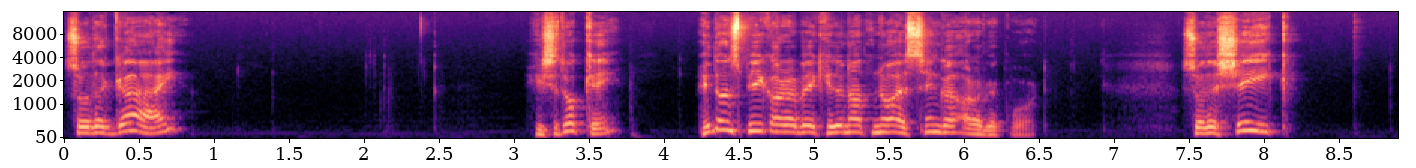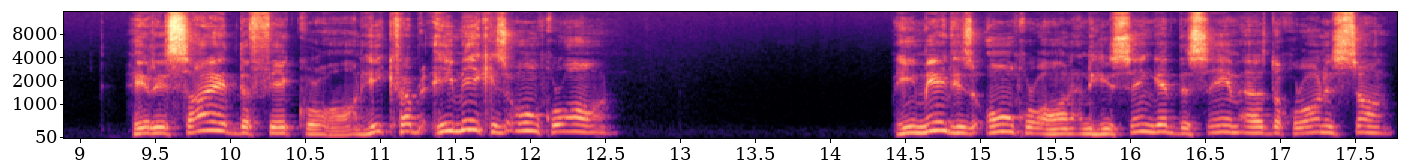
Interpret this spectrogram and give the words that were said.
So the guy, he said, okay. He don't speak Arabic. He do not know a single Arabic word. So the sheikh, he recite the fake Quran. He, he make his own Quran. He made his own Quran and he sing it the same as the Quran is sung.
